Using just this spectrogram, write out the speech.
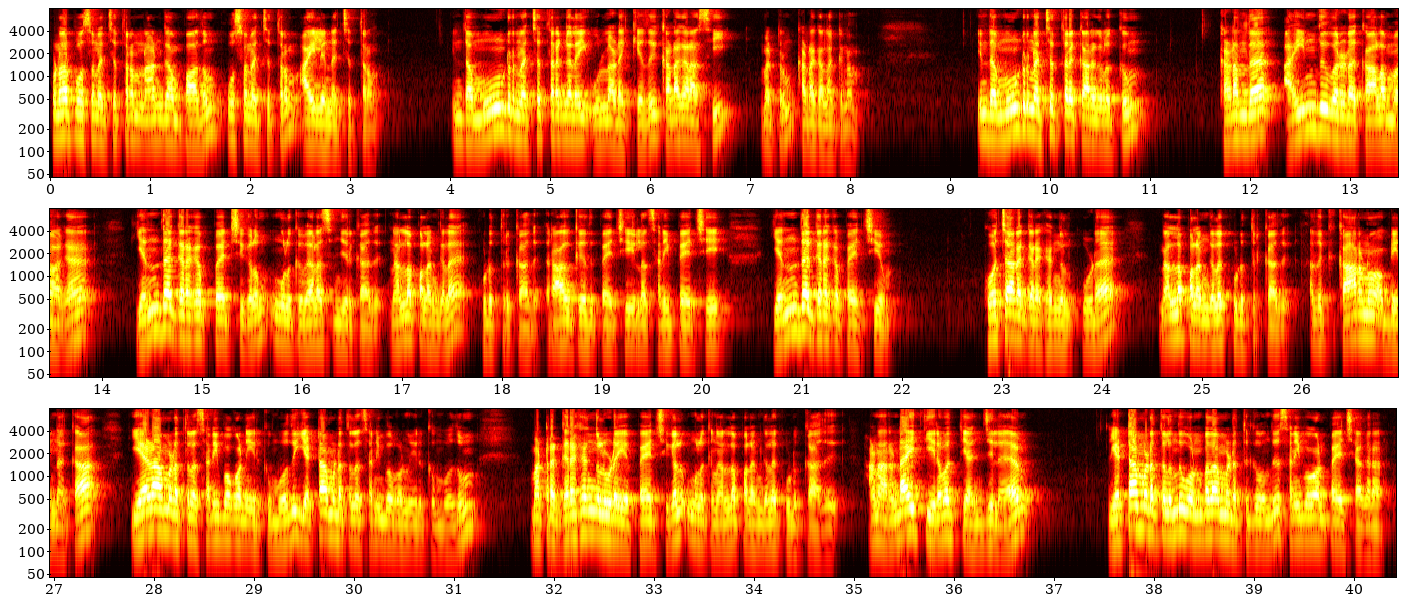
புனர்பூச நட்சத்திரம் நான்காம் பாதம் பூச நட்சத்திரம் ஆயில நட்சத்திரம். இந்த மூன்று நட்சத்திரங்களை உள்ளடக்கியது கடகராசி மற்றும் கடகலக்னம். இந்த மூன்று நட்சத்திரக்காரர்களுக்கும் கடந்த ஐந்து வருட காலமாக எந்த கிரக பயிற்சிகளும் உங்களுக்கு வேலை செஞ்சுருக்காது. நல்ல பலன்களை கொடுத்துருக்காது. ராகு கேது பயிற்சி இல்லை சனி பயிற்சி எந்த கிரக பயிற்சியும் கோச்சார கிரகங்கள் கூட நல்ல பலன்களை கொடுத்துருக்காது. அதுக்கு காரணம் அப்படின்னாக்கா ஏழாம் இடத்துல சனி பகவான் இருக்கும்போது எட்டாம் இடத்துல சனி பகவான் இருக்கும்போதும் மற்ற கிரகங்களுடைய பயிற்சிகள் உங்களுக்கு நல்ல பலன்களை கொடுக்காது. ஆனால் ரெண்டாயிரத்தி இருபத்தி அஞ்சில் எட்டாம் இடத்துலேருந்து ஒன்பதாம் இடத்துக்கு வந்து சனி பகவான் பயிற்சி ஆகிறார்.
